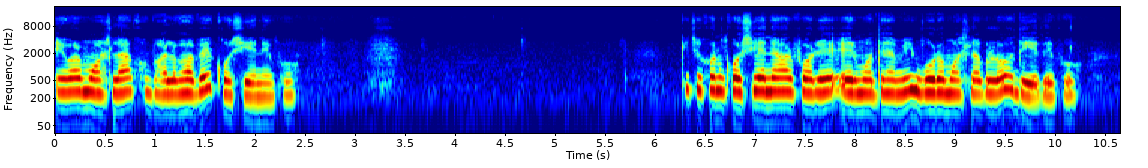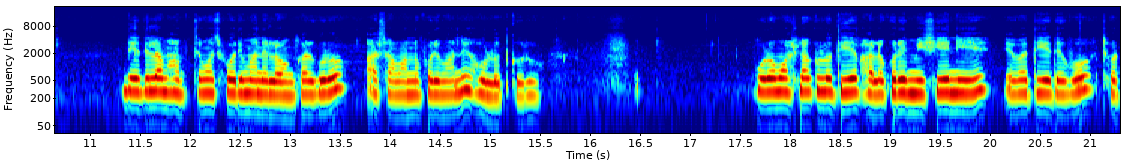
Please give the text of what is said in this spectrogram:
এবার মশলা খুব ভালোভাবে কষিয়ে নেব। কিছুক্ষণ কষিয়ে নেওয়ার পরে এর মধ্যে আমি গুঁড়ো মশলাগুলো দিয়ে দেবো। দিয়ে দিলাম হাফ চামচ পরিমাণে লঙ্কার গুঁড়ো আর সামান্য পরিমাণে হলুদ গুঁড়ো। গুঁড়ো মশলাগুলো দিয়ে ভালো করে মিশিয়ে নিয়ে এবার দিয়ে দেব ছোট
